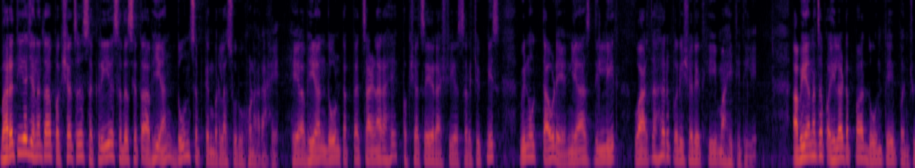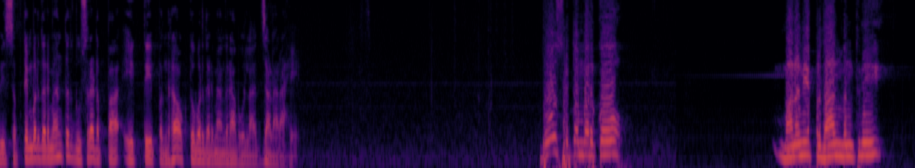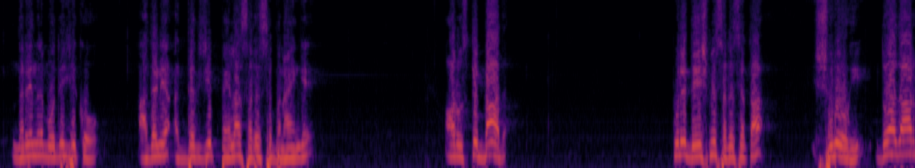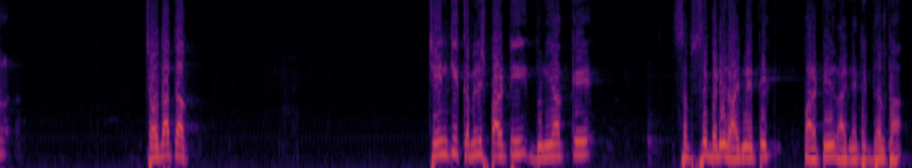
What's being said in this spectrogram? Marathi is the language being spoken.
भारतीय जनता पक्षाचं सक्रिय सदस्यता अभियान दोन सप्टेंबरला सुरू होणार आहे. हे अभियान दोन टप्प्यात चालणार आहे. पक्षाचे राष्ट्रीय सरचिटणीस विनोद तावडे यांनी आज दिल्लीत वार्ताहर परिषदेत ही माहिती दिली. अभियानाचा पहिला टप्पा दोन ते पंचवीस सप्टेंबर दरम्यान तर दुसरा टप्पा एक ते पंधरा ऑक्टोबर दरम्यान राबवला जाणार आहे. दो सितंबर को माननीय प्रधानमंत्री नरेंद्र मोदी जी को आदरणीय अध्यक्ष जी पहला सदस्य बनाएँगे और उसके बाद पूरे देश में सदस्यता शुरू होगी। 2014 तक चीन की कम्युनिस्ट पार्टी दुनिया के सबसे बड़ी राजनीतिक पार्टी, राजनीतिक दल था।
